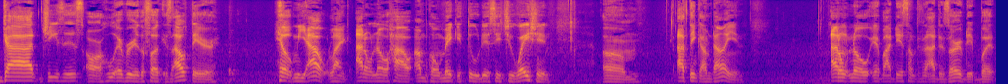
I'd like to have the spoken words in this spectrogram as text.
God, Jesus, or whoever the fuck is out there, help me out. Like I don't know how I'm gonna make it through this situation. Um, I think I'm dying. I don't know if I did something that I deserved it, but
